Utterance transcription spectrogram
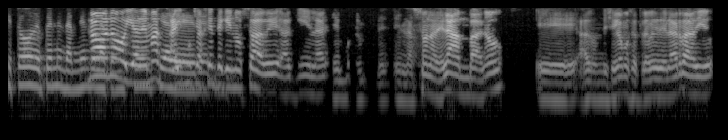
que todo depende también de no, la No, no, y además hay mucha gente que no sabe aquí en la, en la zona del AMBA, ¿no? Eh, a donde llegamos a través de la radio,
